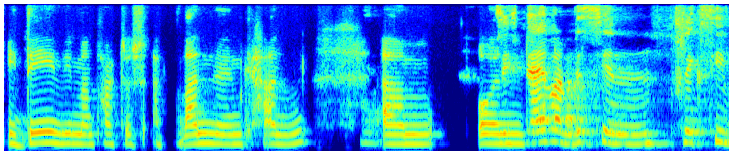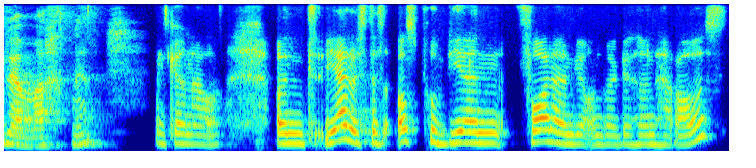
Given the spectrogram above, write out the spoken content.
Ideen, wie man praktisch abwandeln kann. Ja. Und sich selber ein bisschen flexibler macht, ne? Genau. Und ja, durch das Ausprobieren fordern wir unser Gehirn heraus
